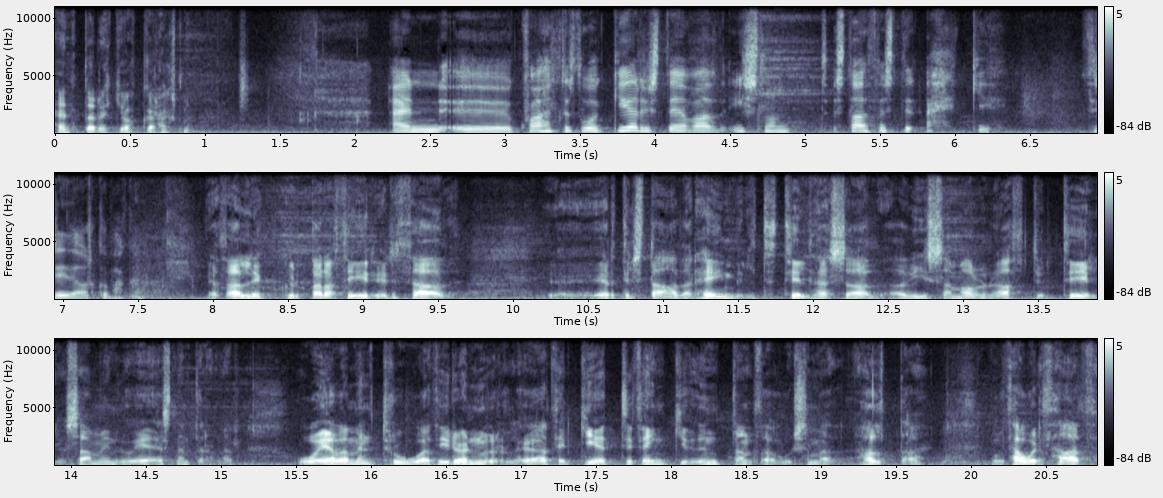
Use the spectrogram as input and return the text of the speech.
hendar ekki okkar hagsmunum En uh, hvað heldur þú að gerist ef að Ísland staðfestir ekki þriði orkupakkan? Já, það liggur bara fyrir. Það er til staðar heimild til þess að, að vísa málunum aftur til saminlu EES-nefndarinnar og ef að menn trúa því raunverulega að þeir geti fengið undanþáur sem að halda og þá er það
